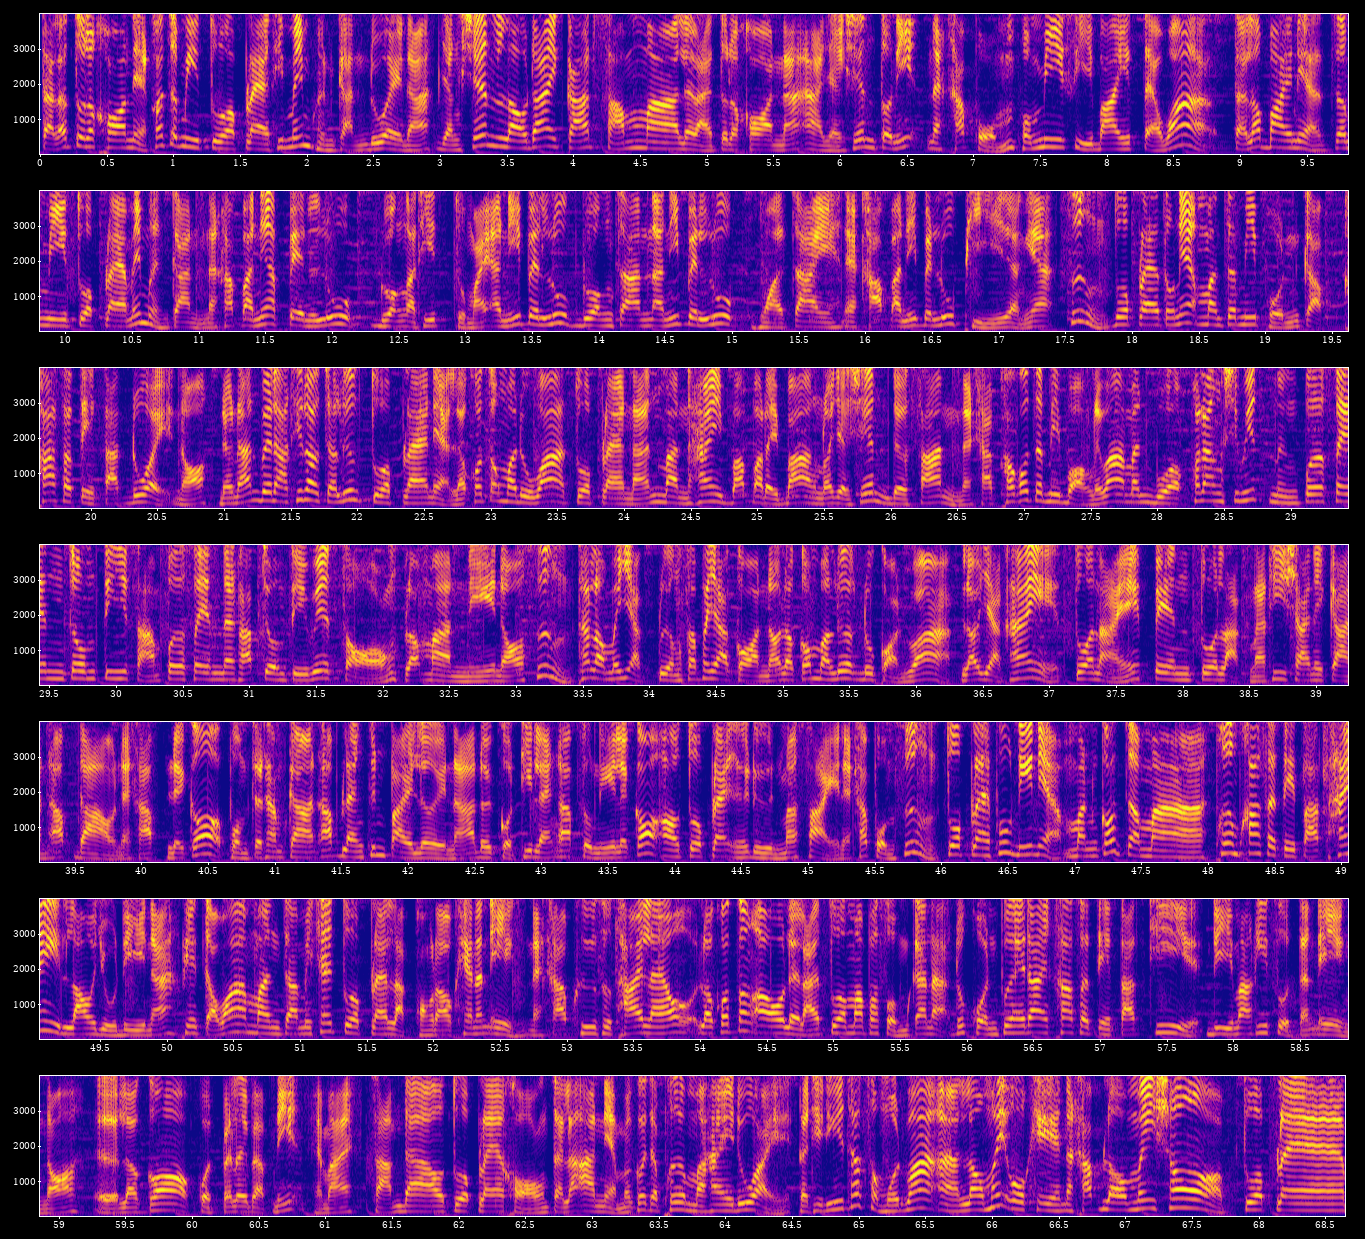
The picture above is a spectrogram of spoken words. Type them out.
แต่ละตัวละครเนี่ยเขาจะมีตัวแปรที่ไม่เหมือนกันด้วยนะ อย่างเช่นเราได้การ์ดซ้ำมาหลาย ๆ ตัวละครนะอ่าอย่างเช่นตัวนี้นะครับผมผมมี 4 ใบ แต่ว่าแต่ละใบเนี่ยจะมีตัวแปรไม่เหมือนกันนะครับอันนี้เป็นรูปดวงอาทิตย์ถูกไหมอันนี้เป็นรูปดวงจันทร์อันนี้เป็นรูปหัวใจนะครับอันนี้เป็นรูปผีอย่างเงี้ยซึ่งตัวแปรตรงเนี้ยมันจะมีผลกับค่าสเตตัสด้วยเนาะดังนั้นเวลาที่เราจะเลือกตัวแปรเนี่ยเราก็ต้องมาดูว่าตัวแปรนั้นมันให้บัฟอะไรบ้างเนาะอย่างเช่นเดอะซันนะครับเขาก็จะมีบอกเลยว่ามันบวกพลังชีวิต 1%โจมตี 3%นะครับโจมตีเวท 2 ประมาณนี้เนาะซึ่งถ้าเราไม่อยากเปลืองทรัพยากรเนาะเราก็มาเลือกดูก่อนว่า เราอยากให้ตัวไหนเป็นตัวหลักนะที่ใช้ในการอัพดาวนะครับแล้วก็ผมจะทำการอัพแรงขึ้นไปเลยนะ โดยกดที่แรงอัพตรงนี้แล้วก็เอาตัวแปรอื่นๆมาใส่นะครับผมซึ่งตัวแปรพวกนี้เนี่ยมันก็จะมาเพิ่มค่าสเตตัสให้เราอยู่ดีนะ เพียงแต่ว่ามันันจะไม่ใช่ตัวแปรหลักของเราแค่นั้นเองนะครับคือสุดท้ายแล้วเราก็ต้องเอาหลาย ๆ ตัวมาผสมกันอะทุกคนเพื่อให้ได้ค่าสเตตัสที่ดีมากที่สุดนั่นเองเนาะเออแล้วก็กดไปเลยแบบนี้เห็นไหมสามดาวตัวแปรของแต่ละอันเนี่ยมันก็จะเพิ่มมาให้ด้วย แต่ทีนี้ถ้าสมมติว่าอ่าเราไม่โอเคนะครับเราไม่ชอบตัวแปร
